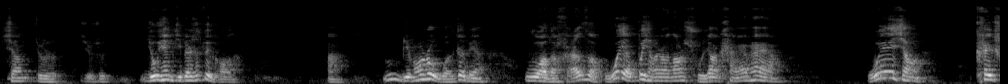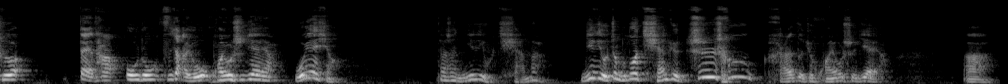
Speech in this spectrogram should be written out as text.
相就是就是优先级别是最高的啊。你比方说我这边，我的孩子，我也不想让他暑假看 iPad 呀，我也想开车带他欧洲自驾游环游世界呀，我也想。但是你得有钱呐，你得有这么多钱去支撑孩子去环游世界呀，啊，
